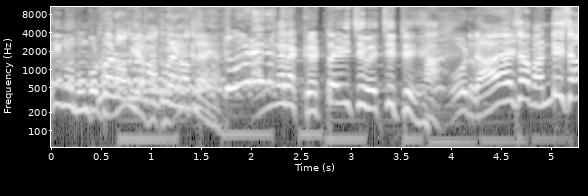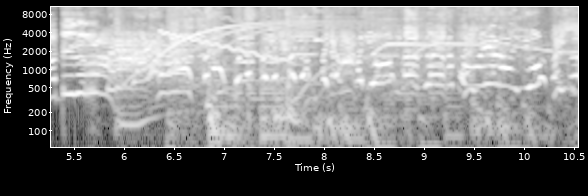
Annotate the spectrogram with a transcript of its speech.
കാര്യങ്ങൾ മുമ്പോട്ട് മനസ്സിലായോ? അങ്ങനെ കെട്ടഴിച്ച് വെച്ചിട്ട് രാജേഷ വണ്ടി സ്റ്റാർട്ട് ചെയ്തിട്ടാ അയ്യോ, അയ്യോ, പോയെടാ, അയ്യോ. അയ്യോ,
